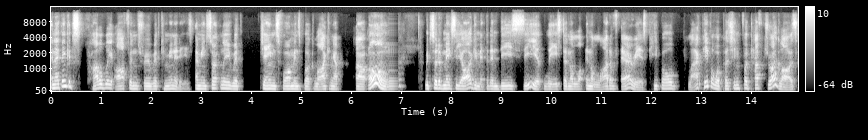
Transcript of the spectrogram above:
And I think it's probably often true with communities. I mean, certainly with James Forman's book, Locking Up Our Own, which sort of makes the argument that in DC, at least in a, in a lot of areas, people, Black people were pushing for tough drug laws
